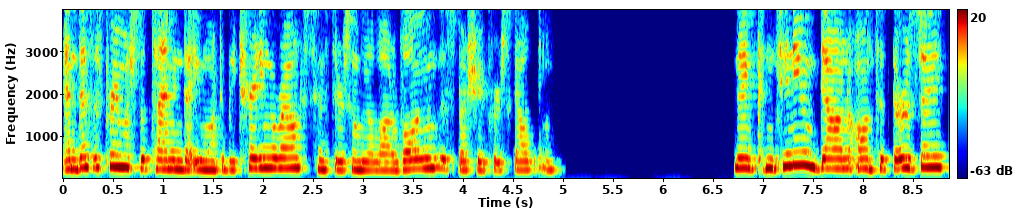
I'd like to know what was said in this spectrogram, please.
And this is pretty much the timing that you want to be trading around since there's going to be a lot of volume, especially for scalping. Then continuing down onto Thursday,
